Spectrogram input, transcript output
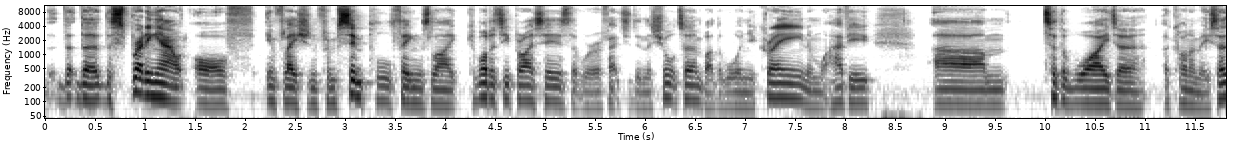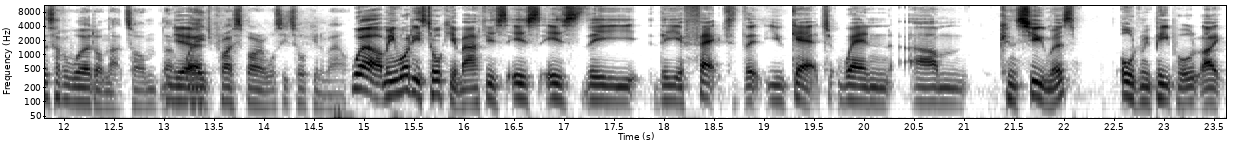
the, the the spreading out of inflation from simple things like commodity prices that were affected in the short term by the war in Ukraine and what have you, um, to the wider economy. So let's have a word on that, Tom. That yeah. wage price spiral. What's he talking about? Well, I mean, what he's talking about is is is the the effect that you get when um, consumers, ordinary people like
